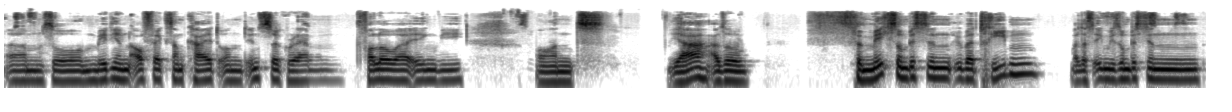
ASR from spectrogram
Ähm, so Medienaufmerksamkeit und Instagram Follower irgendwie und ja, also für mich so ein bisschen übertrieben, weil das irgendwie so ein bisschen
